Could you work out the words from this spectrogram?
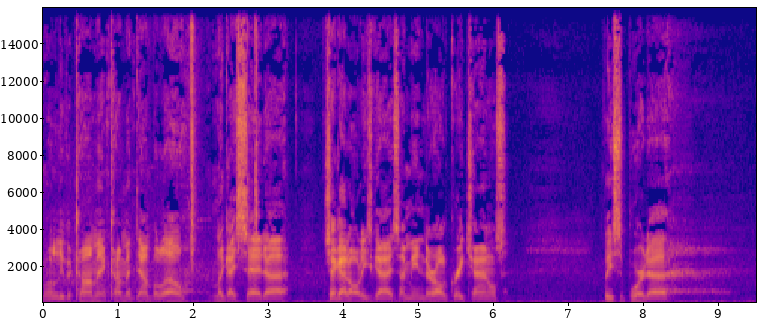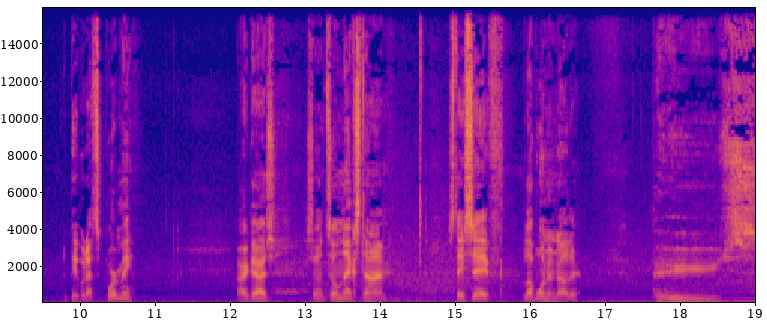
want to leave a comment, comment down below. Like I said, uh, check out all these guys. I mean, they're all great channels. Please support uh, the people that support me. All right, guys. So until next time, stay safe, love one another. Peace.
